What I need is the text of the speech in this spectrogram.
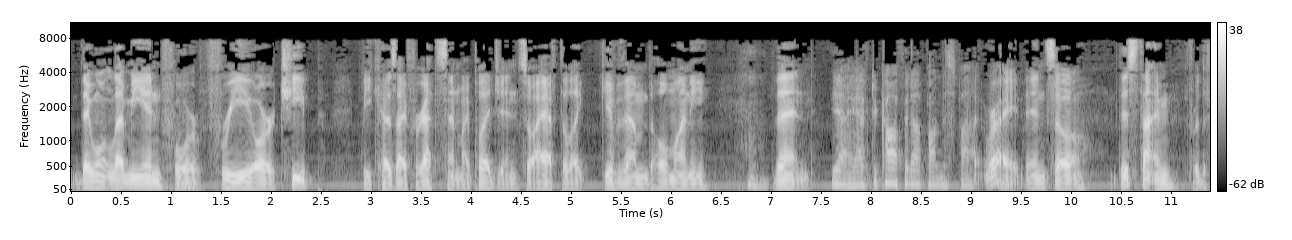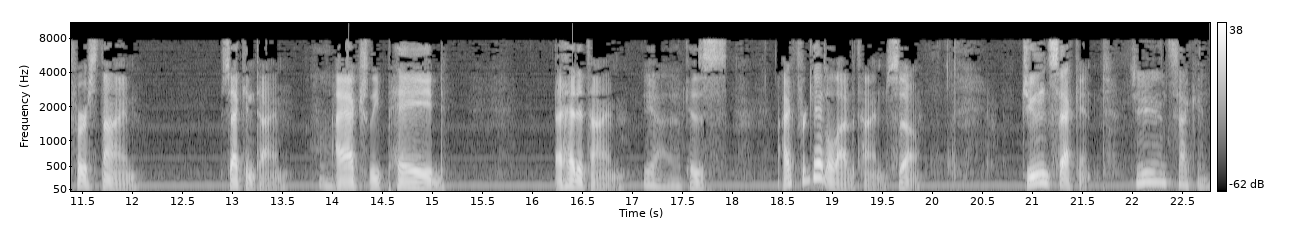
they won't let me in for free or cheap because I forgot to send my pledge in, so I have to like give them the whole money then. Yeah, you have to cough it up on the spot. Right. And so this time, for the first time, second time, I actually paid ahead of time Yeah, because I forget a lot of times. So, June 2nd. June 2nd,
